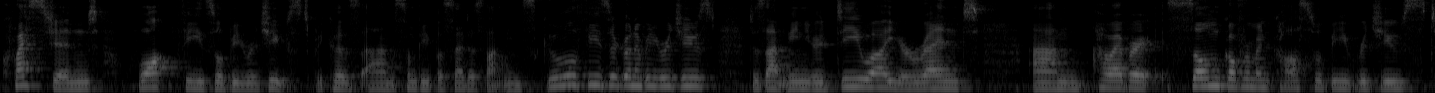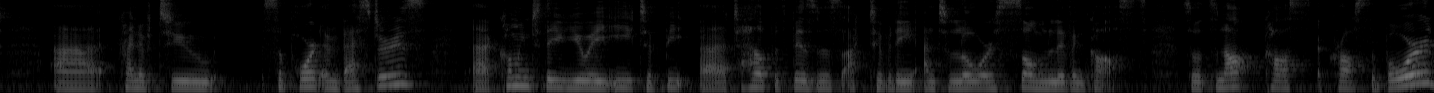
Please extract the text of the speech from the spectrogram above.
questioned what fees will be reduced because um, some people said, does that mean school fees are going to be reduced? Does that mean your DEWA, your rent? Um, however, some government costs will be reduced uh, kind of to support investors. Uh, coming to the UAE to be uh, to help with business activity and to lower some living costs. So it's not costs across the board,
